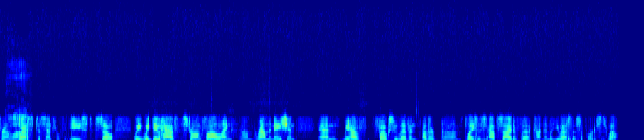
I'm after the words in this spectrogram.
from wow. west to central to east. So we, we do have strong following um, around the nation, and we have folks who live in other um, places outside of the continental U.S. that support us as well.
